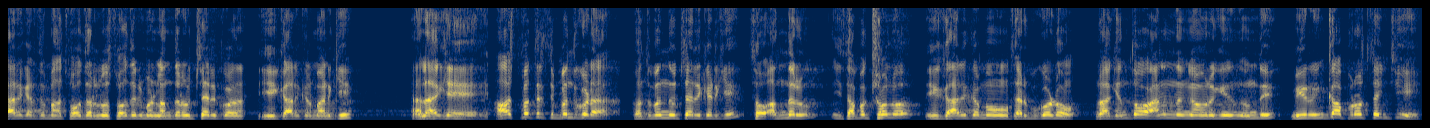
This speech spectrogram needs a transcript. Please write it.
కార్యకర్త మా సోదరులు సోదరి అందరూ వచ్చారు ఈ కార్యక్రమానికి. అలాగే ఆసుపత్రి సిబ్బంది కూడా కొంతమంది వచ్చారు ఇక్కడికి. సో అందరూ ఈ సమక్షంలో ఈ కార్యక్రమం జరుపుకోవడం నాకు ఎంతో ఆనందంగా ఉరిగి- ఉంది. మీరు ఇంకా ప్రోత్సహించి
